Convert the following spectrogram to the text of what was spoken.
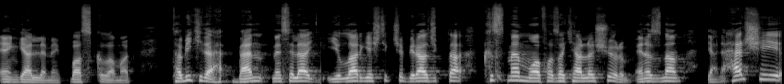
engellemek, baskılamak. Tabii ki de ben mesela yıllar geçtikçe birazcık da kısmen muhafazakarlaşıyorum. En azından yani her şeyi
